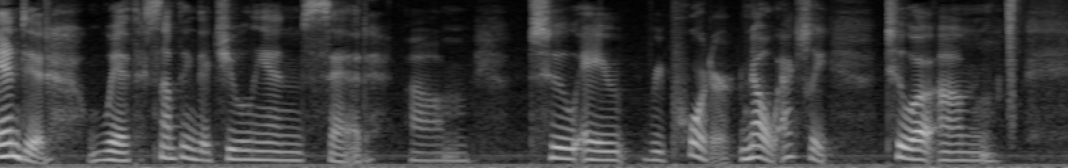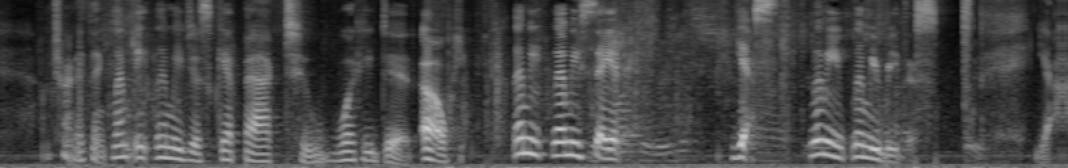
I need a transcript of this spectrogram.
ended with something that Julian said um, to a reporter. No, actually, to a. um, trying to think. Let me let me just get back to what he did. Oh, let me let me say it. Yes, let me let me read this. Yeah.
